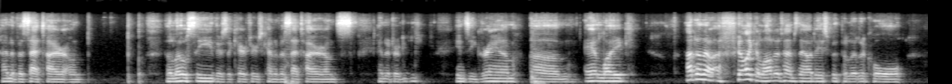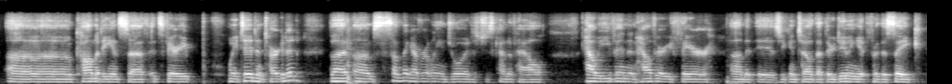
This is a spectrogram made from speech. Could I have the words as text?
kind of a satire on Pelosi. There's a character who's kind of a satire on Senator Lindsey Graham. Um, and like, I don't know. I feel like a lot of times nowadays with political uh, comedy and stuff, it's very pointed and targeted. But um, something I've really enjoyed is just kind of how how even and how very fair um, it is. You can tell that they're doing it for the sake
